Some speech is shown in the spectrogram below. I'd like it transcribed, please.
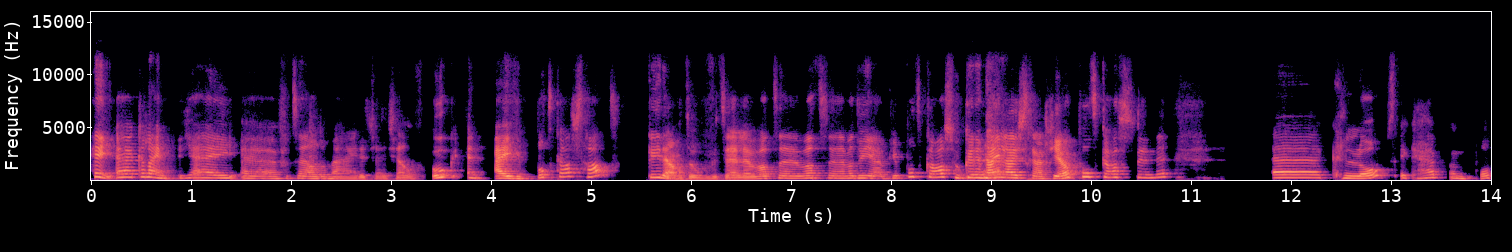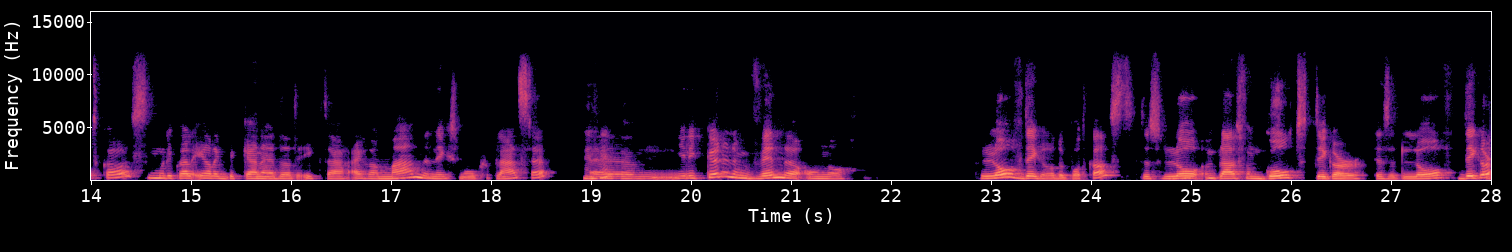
Hey, uh, Carlijn, jij uh, vertelde mij dat jij zelf ook een eigen podcast had. Kun je daar wat over vertellen? Wat, uh, wat, wat doe jij op je podcast? Hoe kunnen mijn luisteraars jouw podcast vinden? klopt, ik heb een podcast. Moet ik wel eerlijk bekennen dat ik daar eigenlijk al maanden niks meer op geplaatst heb. Mm -hmm. jullie kunnen hem vinden onder Love Digger, de podcast. Dus love, in plaats van Gold Digger is het Love Digger,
